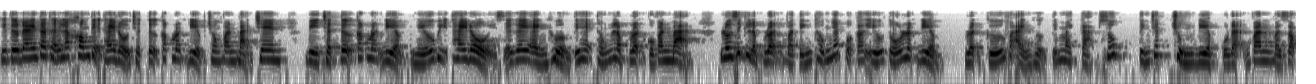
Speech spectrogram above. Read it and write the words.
Thì từ đây ta thấy là không thể thay đổi trật tự các luận điểm trong văn bản trên vì trật tự các luận điểm nếu bị thay đổi sẽ gây ảnh hưởng tới hệ thống lập luận của văn bản, logic lập luận và tính thống nhất của các yếu tố luận điểm luận cứ và ảnh hưởng tới mạch cảm xúc, tính chất trùng điệp của đoạn văn và giọng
